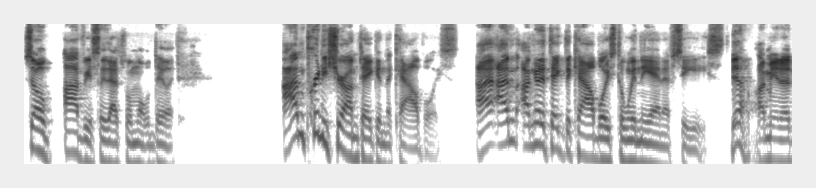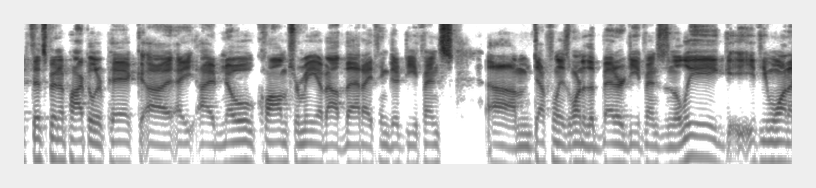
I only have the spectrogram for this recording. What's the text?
So obviously that's when we'll do it. I'm pretty sure I'm taking the Cowboys. I, am I'm, I'm going to take the Cowboys to win the NFC East. Yeah, I mean it, that's been a popular pick. Uh, I I have no qualms for me about that. I think their defense um, definitely is one of the better defenses in the league. If you want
